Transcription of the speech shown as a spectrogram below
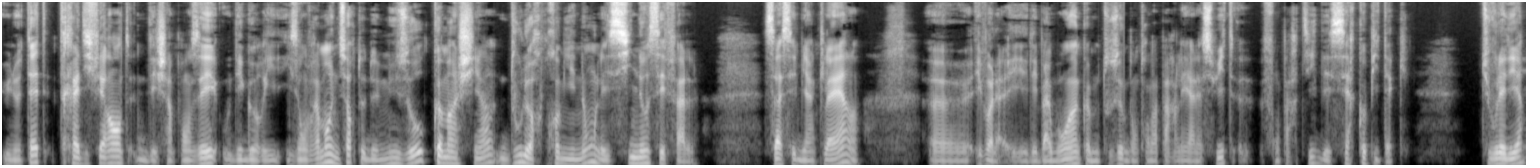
une tête très différente des chimpanzés ou des gorilles. Ils ont vraiment une sorte de museau comme un chien, d'où leur premier nom, les cynocéphales. Ça, c'est bien clair. et voilà, et les babouins, comme tous ceux dont on va parler à la suite, font partie des cercopithèques. Tu voulais dire?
